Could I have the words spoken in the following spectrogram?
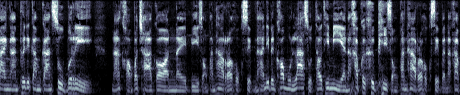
รายงานพฤติกรรมการสูบบุหรี่ นะของประชากรในปี 2560 นะฮะนี่เป็นข้อมูลล่าสุดเท่าที่มีนะครับก็คือปี 2560 นะครับ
